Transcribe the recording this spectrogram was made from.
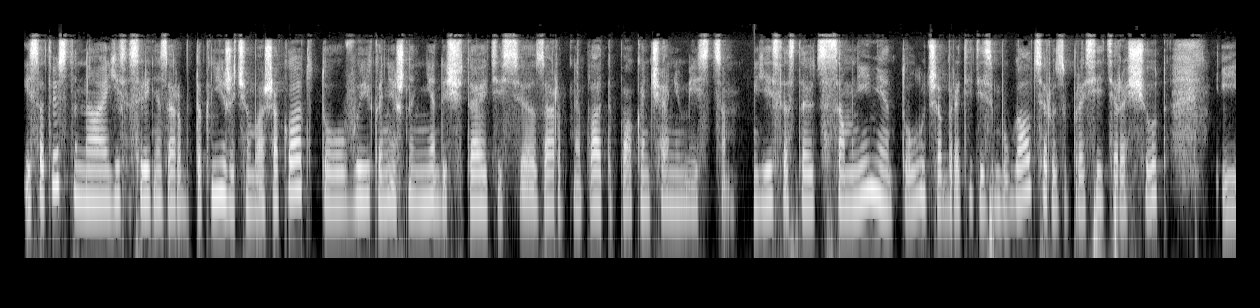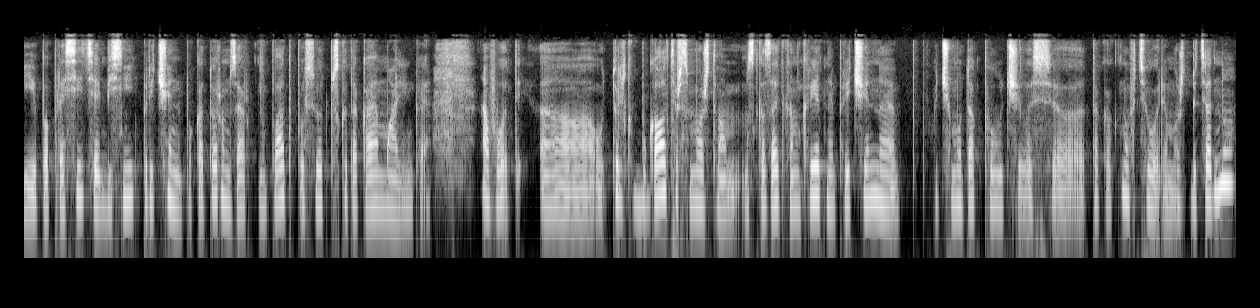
И, соответственно, если средний заработок ниже, чем ваш оклад, то вы, конечно, не досчитаетесь э, заработной платы по окончанию месяца. Если остаются сомнения, то лучше обратитесь к бухгалтеру, запросите расчет и попросите объяснить причины, по которым заработная плата после отпуска такая маленькая. А вот, только бухгалтер сможет вам сказать конкретные причины, почему так получилось, э, так как ну, в теории может быть одно,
